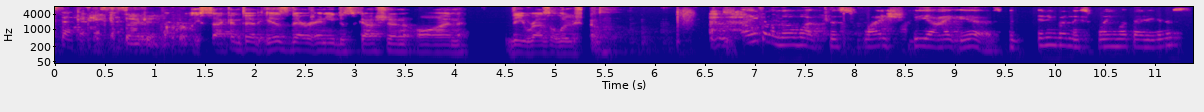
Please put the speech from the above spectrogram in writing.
Second. Second. Properly seconded. Is there any discussion on the resolution? I don't know what the splash BI is. Can anyone explain what that is?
